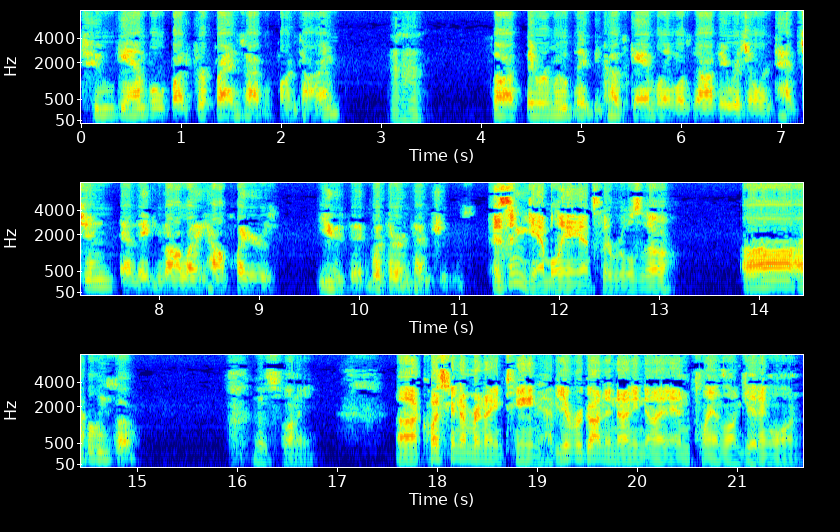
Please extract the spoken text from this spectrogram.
to gamble, but for friends to have a fun time. mm-hmm. So if they removed it because gambling was not the original intention, and they did not like how players used it with their intentions. Isn't gambling against the rules though? Uh, I believe so. That's funny. Uh, question number 19. Have you ever gotten a 99 and plans on getting one?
